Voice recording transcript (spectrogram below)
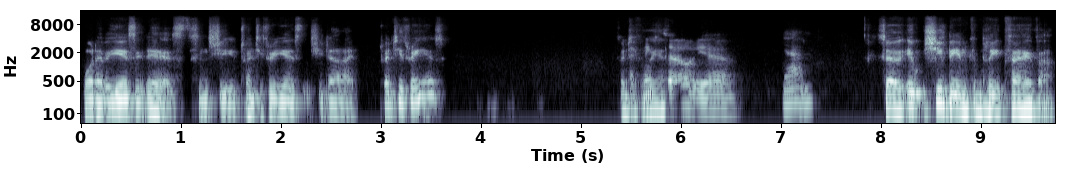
whatever years it is, since she, 23 years that she died. 23 years? 24 years? so, yeah. Yeah. So it, she'd be in complete favor.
